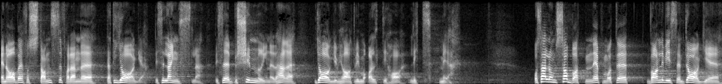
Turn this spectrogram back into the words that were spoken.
en arbeid for å stanse fra denne, dette jaget, disse lengslene, disse bekymringene, det her jaget vi har, at vi må alltid ha litt mer. Og selv om sabbaten er på en måte vanligvis en dag eh,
